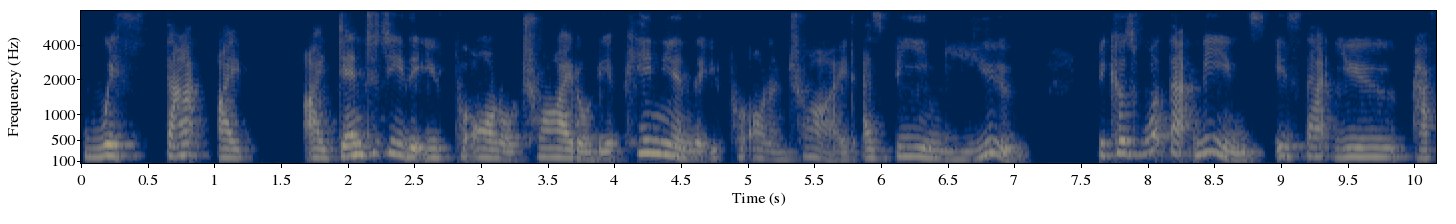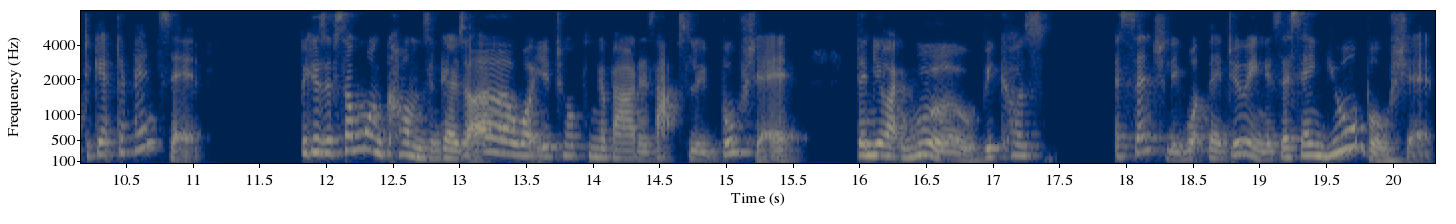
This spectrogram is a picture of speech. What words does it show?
with that I, identity that you've put on or tried, or the opinion that you've put on and tried as being you because what that means is that you have to get defensive. Because if someone comes and goes, oh, what you're talking about is absolute bullshit, then you're like, whoa, because essentially what they're doing is they're saying you're bullshit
